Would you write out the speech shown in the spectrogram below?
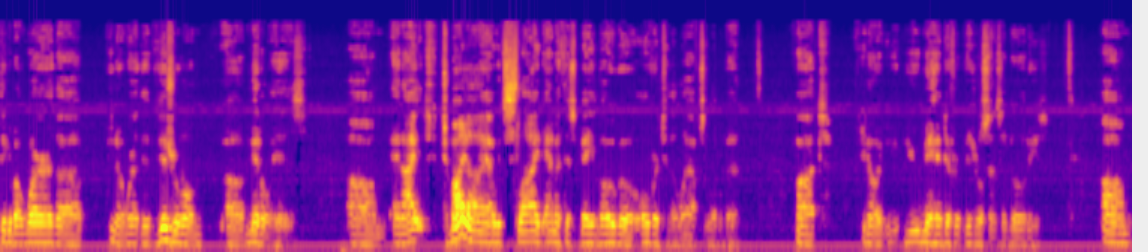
Think about where the, you know, where the visual uh, middle is. Um, and I, to my eye, I would slide Amethyst Bay logo over to the left a little bit. But, you know, you, you may have different visual sensibilities. Um,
